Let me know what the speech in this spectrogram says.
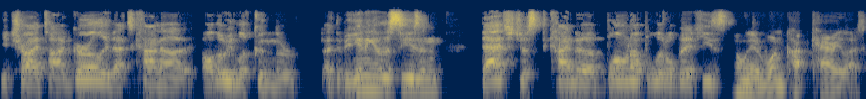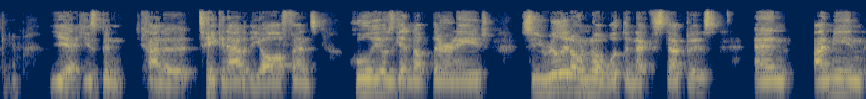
You tried Todd Gurley. That's kind of, although he looked good in the at the beginning of the season, that's just kind of blown up a little bit. He's only had one carry last game. Yeah, he's been kind of taken out of the offense. Julio's getting up there in age. So you really don't know what the next step is. And I mean,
